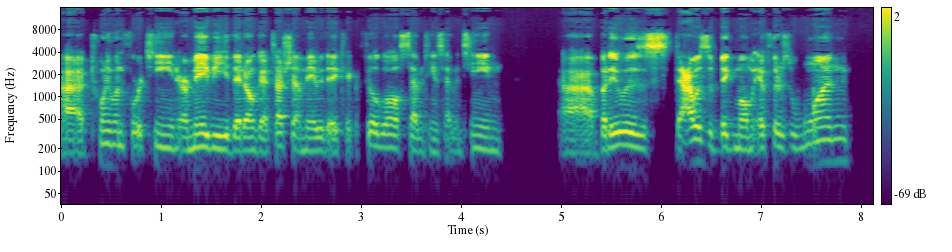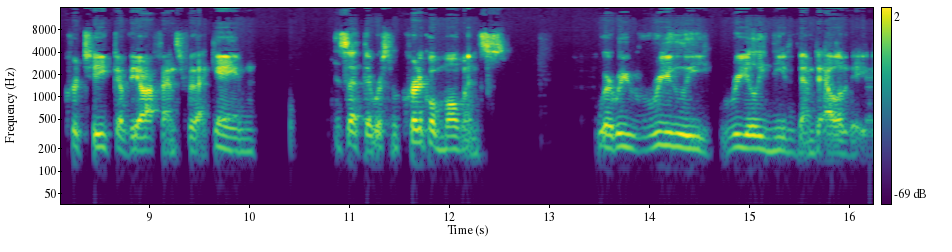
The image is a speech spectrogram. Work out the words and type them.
uh, 21 14, or maybe they don't get a touchdown. Maybe they kick a field goal 17 17. Uh, but it was that was a big moment. If there's one critique of the offense for that game, is that there were some critical moments where we really, really needed them to elevate.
